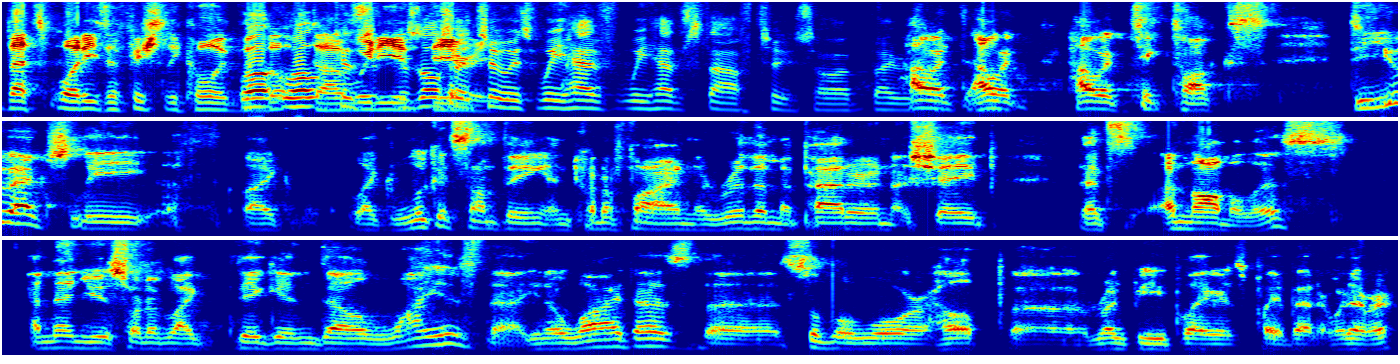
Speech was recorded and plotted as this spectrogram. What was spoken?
that's what he's officially calling the well, not well, Darwinian because also too is we have we have staff too. So I, how it how it how it TikToks. Do you actually uh, like like look at something and try to find a rhythm, a pattern, a shape that's anomalous, and then you sort of like dig in, delve. Why is that? You know, why does the Civil War help uh, rugby players play better, whatever?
